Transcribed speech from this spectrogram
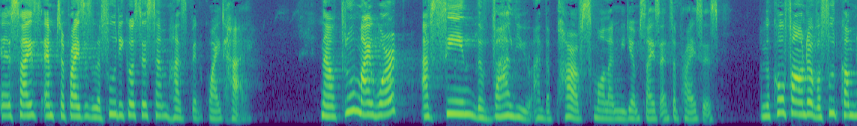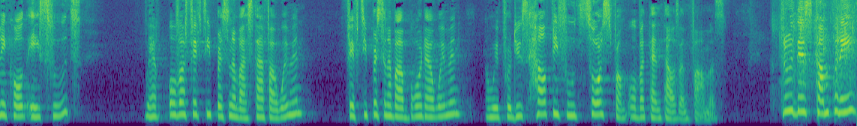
uh, sized enterprises in the food ecosystem has been quite high. Now, through my work, I've seen the value and the power of small and medium sized enterprises. I'm the co founder of a food company called AACE Foods. We have over 50% of our staff are women, 50% of our board are women, and we produce healthy food sourced from over 10,000 farmers. Through this company,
